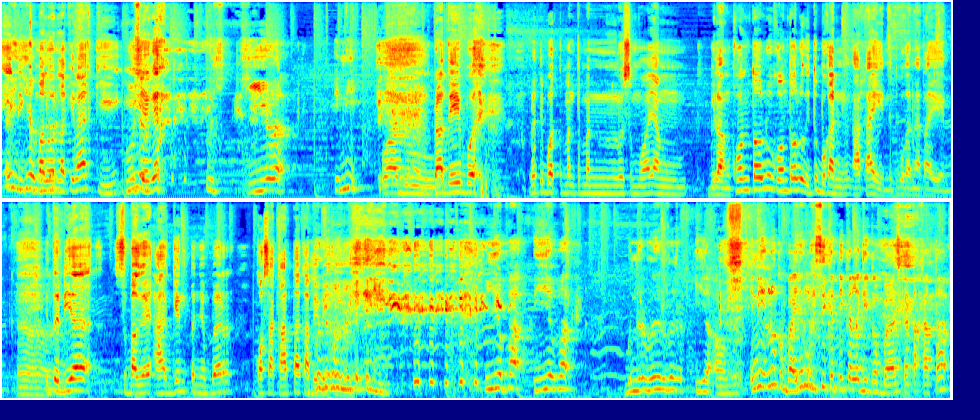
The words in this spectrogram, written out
ini iya, kemaluan laki-laki iya kan Wih, gila. Ini waduh. berarti buat berarti buat teman-teman lu semua yang bilang kontol lu kontol lu itu bukan ngatain itu bukan ngatain Eh. itu dia sebagai agen penyebar kosakata KBBI iya pak, iya pak. Bener bener bener. Iya ampun. Ini lu kebayang gak sih ketika lagi ngebahas kata-kata?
